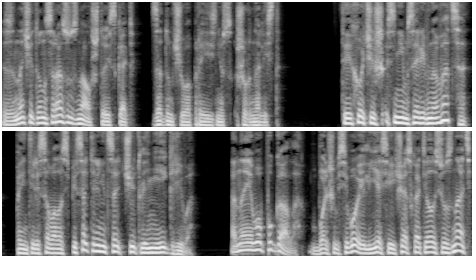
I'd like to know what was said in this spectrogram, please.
«Значит, он сразу знал, что искать», – задумчиво произнес журналист. «Ты хочешь с ним соревноваться?» – поинтересовалась писательница чуть ли не игриво. Она его пугала. Больше всего Илье сейчас хотелось узнать,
